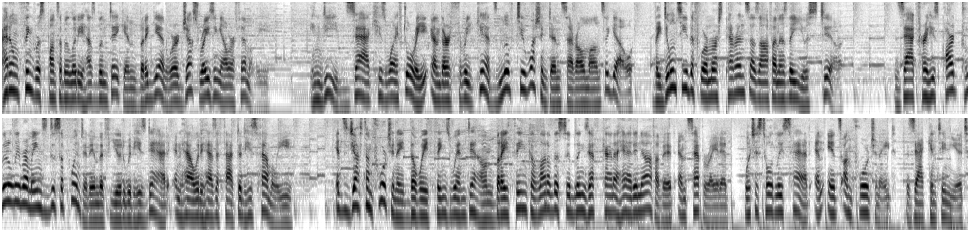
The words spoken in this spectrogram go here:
I don't think responsibility has been taken, but again, we're just raising our family. Indeed, Zach, his wife Tori, and their three kids moved to Washington several months ago. They don't see the former's parents as often as they used to. Zach, for his part, clearly remains disappointed in the feud with his dad and how it has affected his family. It's just unfortunate the way things went down, but I think a lot of the siblings have kinda had enough of it and separated, which is totally sad and it's unfortunate, Zach continued.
